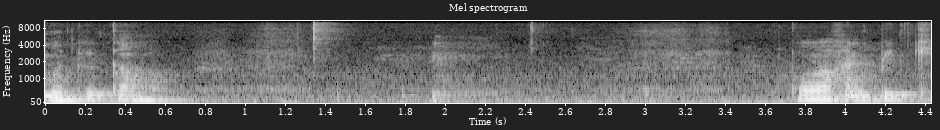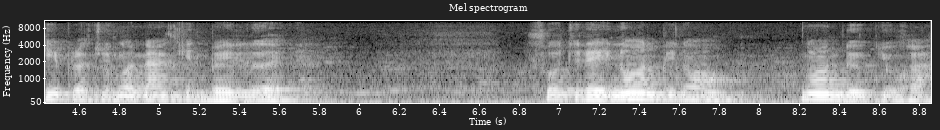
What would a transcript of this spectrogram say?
หมดคือเก่า เพราะว่าคันปิดคลิปแล้วจุนก็นั่งกินไปเรื่อยส่วนจะได้นอนพี่น้อง นอนดึกอยู่ค่ะ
